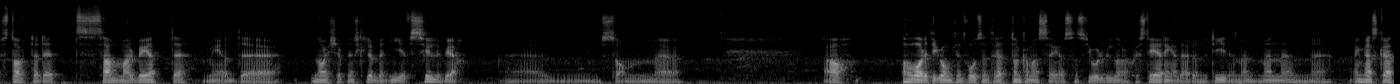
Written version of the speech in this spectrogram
startade ett samarbete med Norrköpingsklubben IF Sylvia ehm, som ja, har varit igång sedan 2013 kan man säga. Sen så gjorde vi några justeringar där under tiden. Men, men en, en ganska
